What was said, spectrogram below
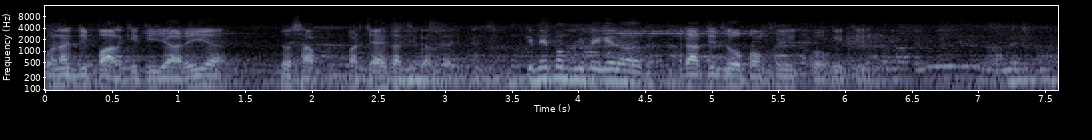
ਉਹਨਾਂ ਦੀ ਭਾਲ ਕੀਤੀ ਜਾ ਰਹੀ ਆ ਜੋ ਸਭ ਪਰਚਾ ਹੈ ਦਰਜ ਕਰ ਲਿਆ ਜੀ। ਕਿੰਨੇ ਪੰਪ ਲੁੱਟੇ ਗਏ ਰਾਤ? ਰਾਤੀ ਦੋ ਪੰਪ ਦੀ ਖੋਹ ਕੀਤੀ ਜਾਣੀ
